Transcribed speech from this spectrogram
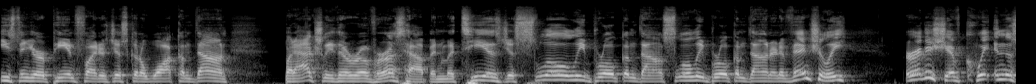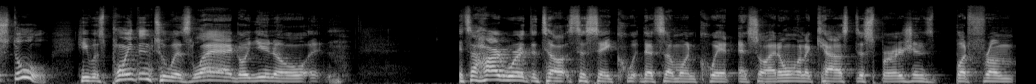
Eastern European fighters just going to walk him down. But actually, the reverse happened. Matias just slowly broke him down, slowly broke him down, and eventually, Ergashev quit in the stool. He was pointing to his leg, or you know, it's a hard word to tell to say quit, that someone quit, and so I don't want to cast dispersions. But from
